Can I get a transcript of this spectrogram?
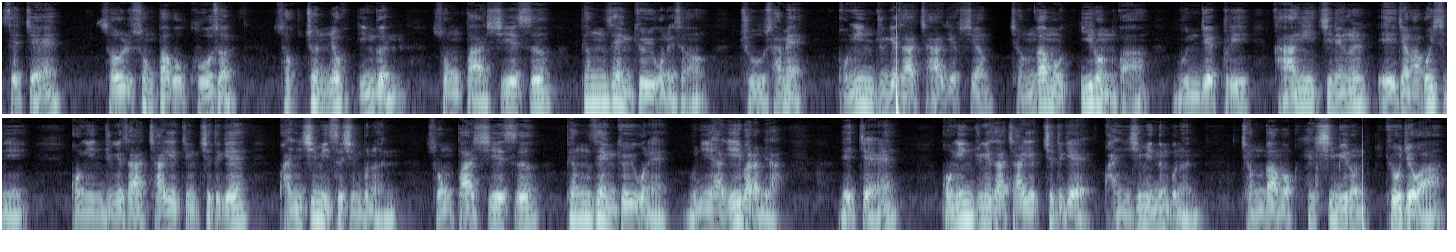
셋째, 서울 송파구 9호선 석촌역 인근 송파 CS 평생교육원에서 주 3회 공인중개사 자격시험 전과목 이론과 문제풀이 강의 진행을 예정하고 있으니 공인중개사 자격증 취득에 관심이 있으신 분은 송파 CS 평생교육원에 문의하기 바랍니다. 넷째, 공인중개사 자격 취득에 관심 있는 분은 전과목 핵심 이론 교재와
